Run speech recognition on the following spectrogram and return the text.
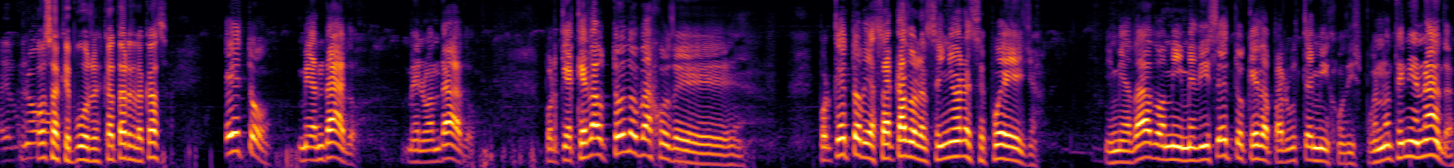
¿Hay algunas cosas que pudo rescatar de la casa? Esto me han dado, me lo han dado. Porque ha quedado todo bajo de... Porque esto había sacado a la señora y se fue ella. Y me ha dado a mí, me dice, esto queda para usted, mi hijo. Dice, porque no tenía nada.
